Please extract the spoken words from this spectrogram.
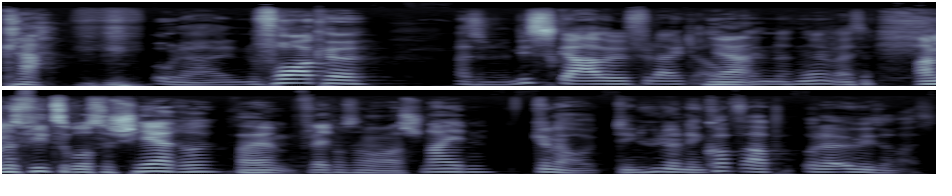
Klar. oder eine Forke, also eine Mistgabel vielleicht auch, Ja. wenn das, ne, weißt du. Und eine viel zu große Schere, weil vielleicht muss man mal was schneiden. Genau, den Hühnern den Kopf ab oder irgendwie sowas.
